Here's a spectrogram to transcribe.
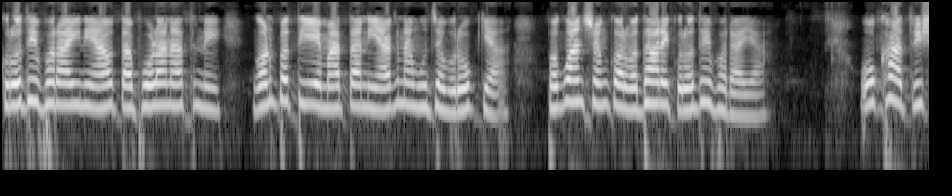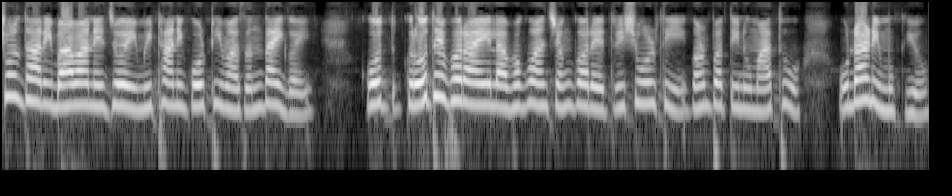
ક્રોધે ભરાઈને આવતા ભોળાનાથને ગણપતિએ માતાની આજ્ઞા મુજબ રોક્યા. ભગવાન શંકર વધારે ક્રોધે ભરાયા. ઓખા ત્રિશુલધારી બાવાને જોઈ મીઠાની કોઠીમાં સંતાઈ ગઈ. ક્રોધે ભરાયેલા ભગવાન શંકરે ત્રિશુળથી ગણપતિનું માથું ઉડાડી મૂક્યું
